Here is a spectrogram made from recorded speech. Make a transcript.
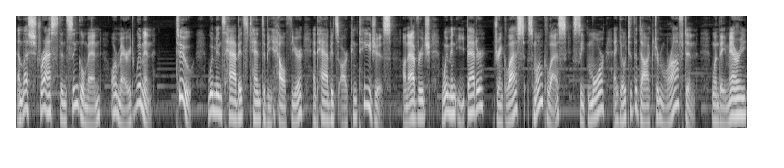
and less stress than single men or married women. 2. Women's habits tend to be healthier, and habits are contagious. On average, women eat better, drink less, smoke less, sleep more, and go to the doctor more often. When they marry,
